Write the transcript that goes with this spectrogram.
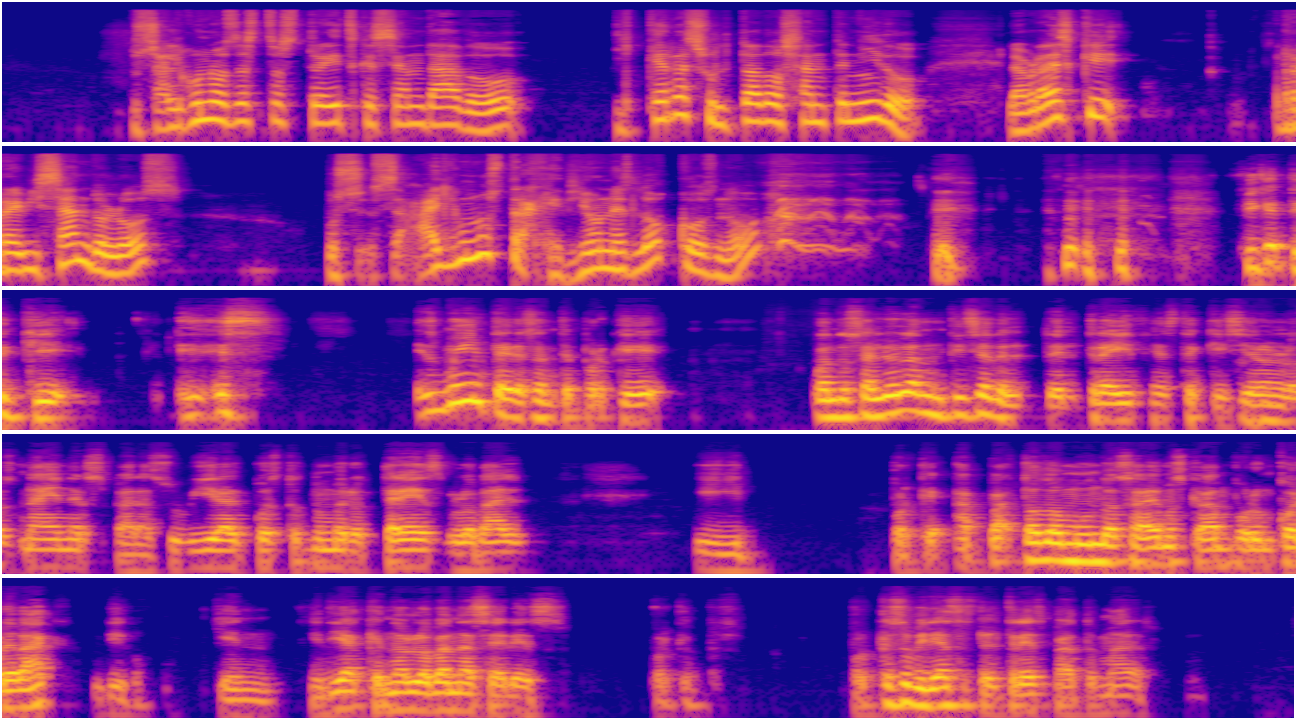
pues, algunos de estos trades que se han dado y qué resultados han tenido. La verdad es que revisándolos, pues hay unos tragediones locos, ¿no? Fíjate que es, es muy interesante porque cuando salió la noticia del, trade este que hicieron los Niners para subir al puesto número 3 global y porque todo el mundo sabemos que van por un coreback, digo, quien, diga que no lo van a hacer es porque, pues, ¿por qué subirías hasta el 3 para tomar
